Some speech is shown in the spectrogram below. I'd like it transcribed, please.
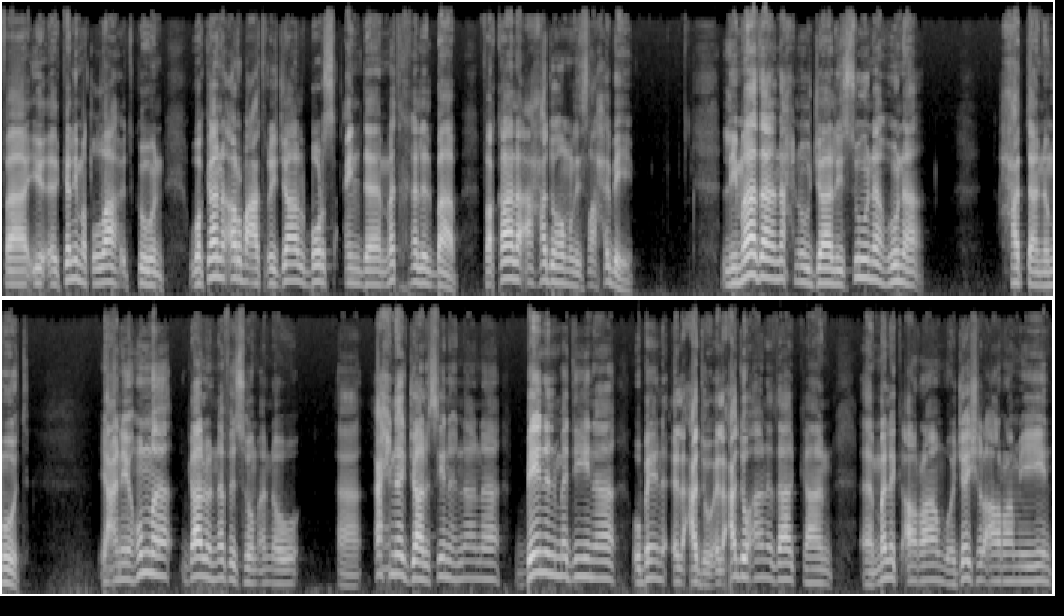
فكلمة الله تكون وكان أربعة رجال برص عند مدخل الباب فقال أحدهم لصاحبه لماذا نحن جالسون هنا حتى نموت؟ يعني هم قالوا لنفسهم أنه آه، إحنا جالسين هنا بين المدينة وبين العدو. العدو آنذاك كان ملك آرام وجيش الآراميين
